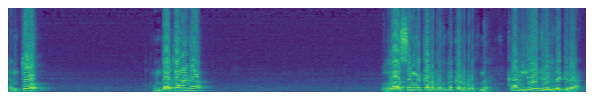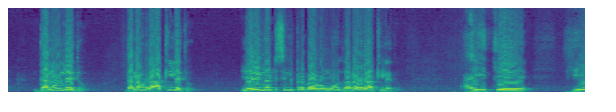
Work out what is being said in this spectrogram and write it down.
ఎంతో హుందాతనంగా ఉల్లాసంగా కనపడుతుంది కనపడుతున్నారు. కానీ లేదు వీళ్ళ దగ్గర. ధనం లేదు. ధనం రావట్లేదు. ఏలినట్టు సిని ప్రభావము ధనం రావట్లేదు. అయితే ఏ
